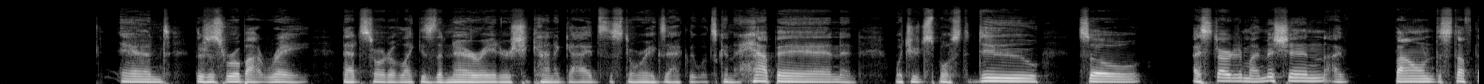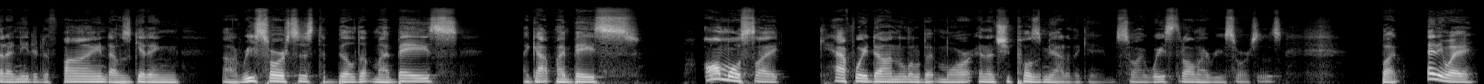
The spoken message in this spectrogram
And there's this robot, Ray, that sort of like is the narrator. She kind of guides the story exactly what's going to happen and what you're supposed to do. So I started my mission. I found the stuff that I needed to find. I was getting uh, resources to build up my base. I got my base almost like halfway done, a little bit more, and then she pulls me out of the game. So I wasted all my resources. But anyway,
